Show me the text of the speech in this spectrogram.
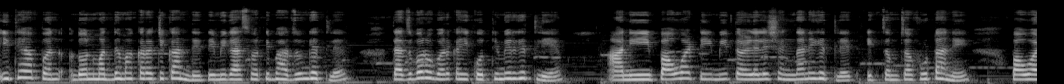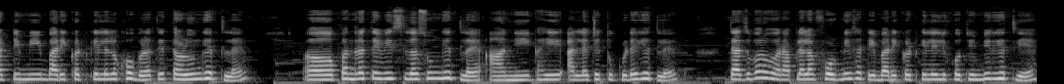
इथे आपण दोन मध्यम आकाराचे कांदे ते मी गॅसवरती भाजून घेतले. त्याचबरोबर काही कोथिंबीर घेतली आहे. आणि पाववाटी मी तळलेले शेंगदाणे घेतलेत. एक चमचा फुटाने पाववाटी मी बारीक कट केलेलं खोबरं ते तळून घेतलं आहे पंधरा ते वीस लसूण घेतलं आहे आणि काही आल्याचे तुकडे घेतलेत. त्याचबरोबर आपल्याला फोडणीसाठी बारीक कट केलेली कोथिंबीर घेतली आहे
